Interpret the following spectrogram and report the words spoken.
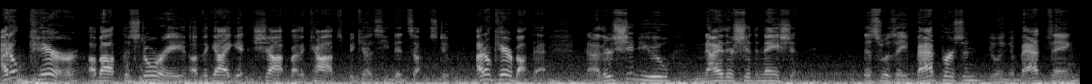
I don't care about the story of the guy getting shot by the cops because he did something stupid. I don't care about that. Neither should you. Neither should the nation. This was a bad person doing a bad thing.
